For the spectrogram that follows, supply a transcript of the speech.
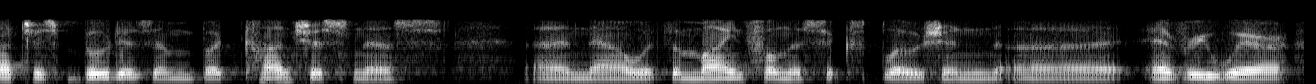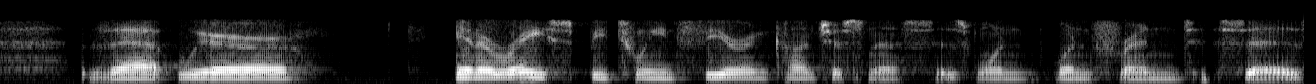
not just Buddhism, but consciousness, and now with the mindfulness explosion uh, everywhere, that we're in a race between fear and consciousness, as one one friend says,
